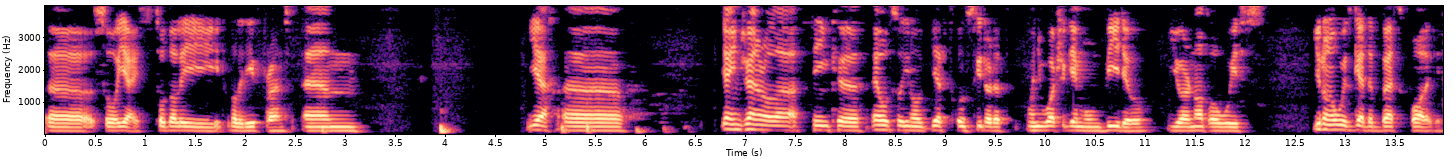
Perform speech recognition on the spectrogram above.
Uh, so yeah, it's totally totally different. And yeah uh, yeah, in general, I think uh, also you know you have to consider that when you watch a game on video, you are not always you don't always get the best quality.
